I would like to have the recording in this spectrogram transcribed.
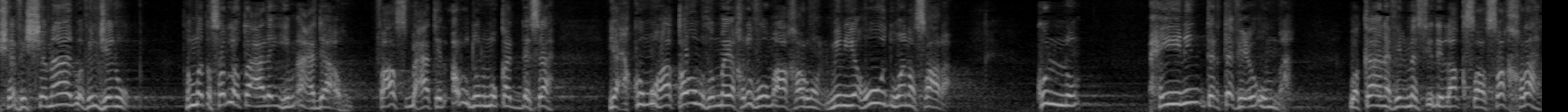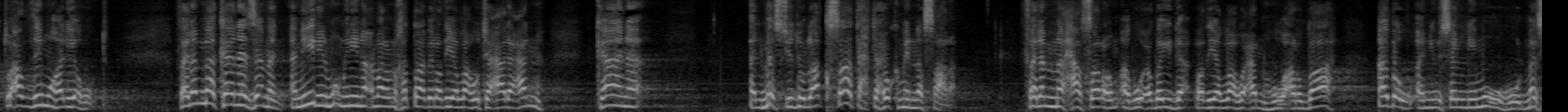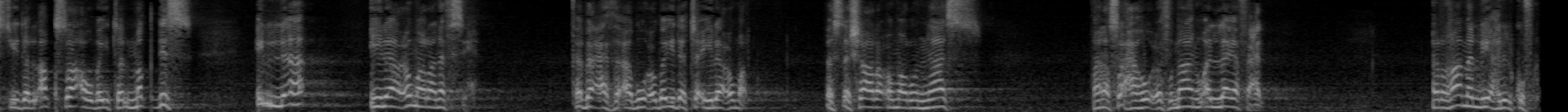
في الشمال وفي الجنوب ثم تسلط عليهم أعداؤهم فأصبحت الأرض المقدسة يحكمها قوم ثم يخلفهم آخرون من يهود ونصارى. كل حين ترتفع أمة وكان في المسجد الأقصى صخرة تعظمها اليهود. فلما كان زمن أمير المؤمنين عمر بن الخطاب رضي الله تعالى عنه كان المسجد الأقصى تحت حكم النصارى. فلما حاصرهم أبو عبيدة رضي الله عنه وأرضاه أبوا أن يسلموه المسجد الأقصى أو بيت المقدس إلا إلى عمر نفسه. فبعث أبو عبيدة إلى عمر فاستشار عمر الناس فنصحه عثمان أن لا يفعل إرغاما لأهل الكفر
